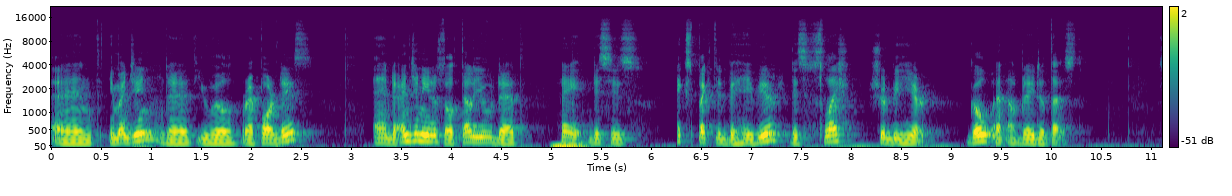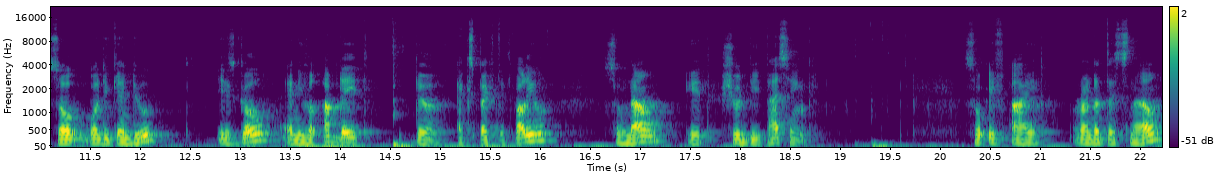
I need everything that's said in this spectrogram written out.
And imagine that you will report this and the engineers will tell you that, hey, this is expected behavior, this slash should be here. Go and update the test. So what you can do is go and you will update the expected value. So now it should be passing. So if I run the test now,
